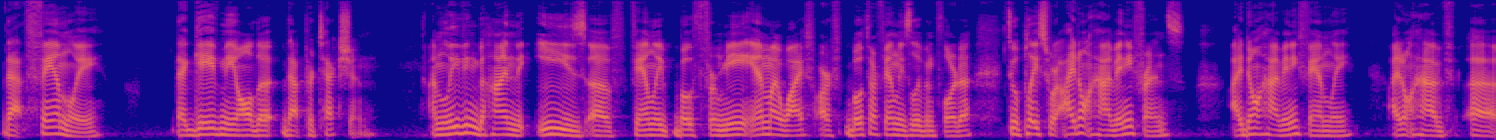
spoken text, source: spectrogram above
that family that gave me all the, that protection. I'm leaving behind the ease of family, both for me and my wife. Our, both our families live in Florida to a place where I don't have any friends. I don't have any family. I don't have uh,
